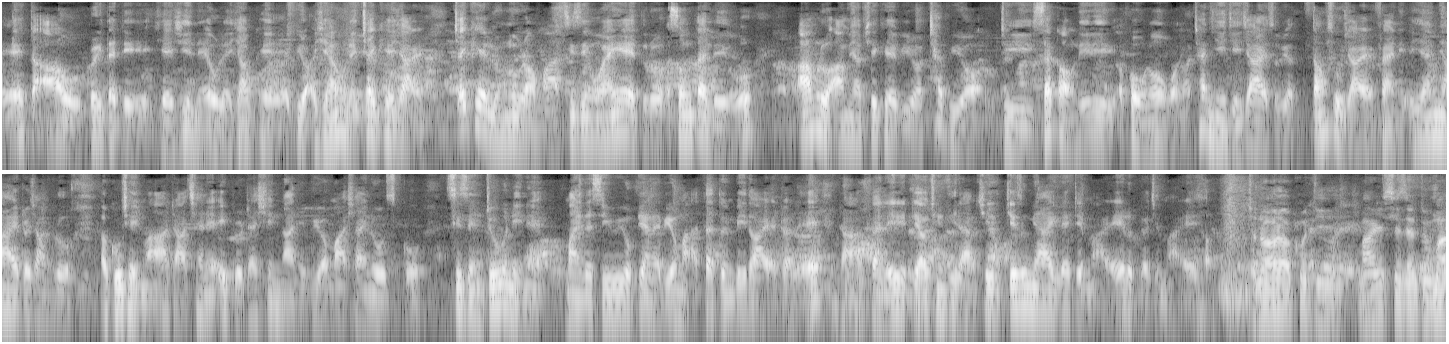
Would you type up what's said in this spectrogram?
လည်းတအားကိုပြိသက်တွေရဲ့ရင်ထဲကိုလည်းရောက်ခဲ့တယ်ပြီးတော့အရန်ကိုလည်းကြိုက်ခဲ့ကြတယ်ကြိုက်ခဲ့လွန်လို့တော့မှ season 1ရဲ့သူတို့အဆုံးသက်လေးကို အားမလို့အားမရဖြစ်ခဲ့ပြီးတော့ထပ်ပြီးတော့ဒီဇက်ကောင်လေးတွေအကုန်လုံးပေါ့နော်ထပ်မြင်ကျင်ကြရဲဆိုပြီးတော့တောင်းဆိုကြရဲ fan တွေအများများရဲ့အတွက်ကြောင့်မလို့အခုချိန်မှာဒါ channel 8 production ကနေပြီးတော့မှ Shine Rose ကို season 2အနေနဲ့ Mind the Series ကိုပြန်လည်ပြီးတော့မှအသက်သွင်းပေးသွားတဲ့အတွက်လည်းဒါ fan လေးတွေတယောက်ချင်းစီတိုင်းကျေးဇူးအများကြီးလည်းတင်ပါတယ်လို့ပြောချင်ပါတယ်ဟုတ်ကျွန်တော်ကတော့အခုဒီ my season 2မှာ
